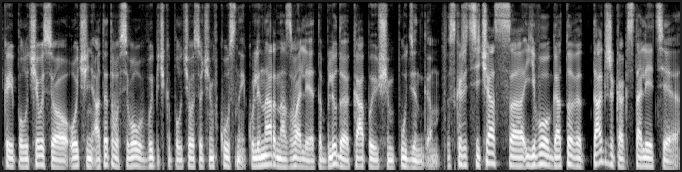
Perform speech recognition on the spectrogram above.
выпечка и получилась э, очень... От этого всего выпечка получилась очень вкусной. Кулинары назвали это блюдо капающим пудингом. Скажите, сейчас э, его готовят так же, как столетие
